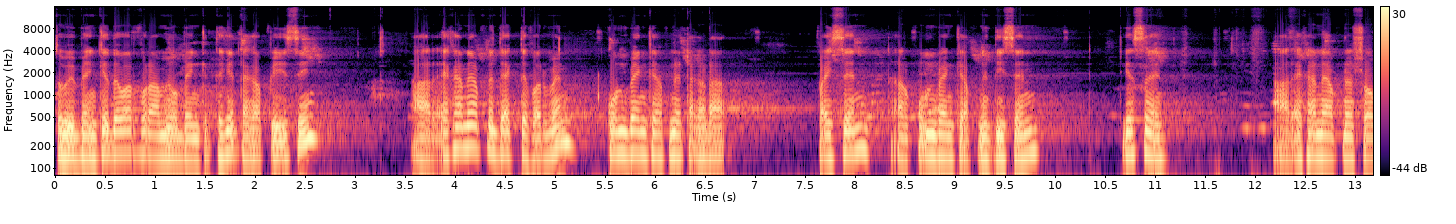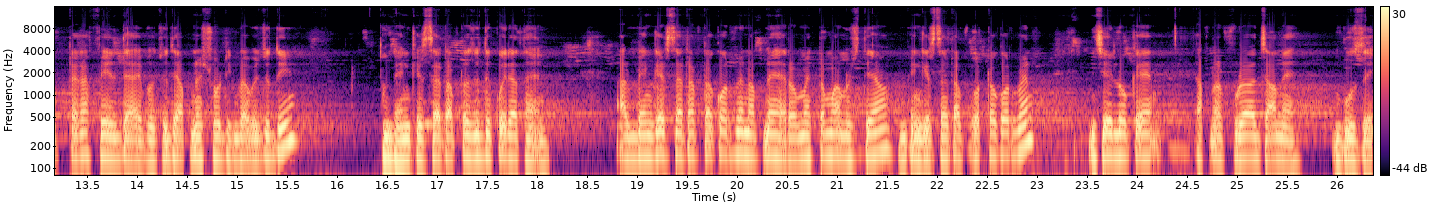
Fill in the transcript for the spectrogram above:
তবে ব্যাংকে দেওয়ার পর আমিও ব্যাংকের থেকে টাকা পেয়েছি। আর এখানে আপনি দেখতে পারবেন কোন ব্যাংকে আপনি টাকাটা পাইছেন আর কোন ব্যাংকে আপনি দিছেন। ঠিক আছে? আর এখানে আপনার সব টাকা ফের দেয় যদি আপনি সঠিকভাবে যদি ব্যাংকের সেট আপটা যদি কইরা থাকেন। আর ব্যাংকের সেট আপটা করবেন আপনি এরকম একটা মানুষ দেওয়া ব্যাংকের সেট আপটা করবেন, যে লোকে আপনার পুরো জানে, বুঝে,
